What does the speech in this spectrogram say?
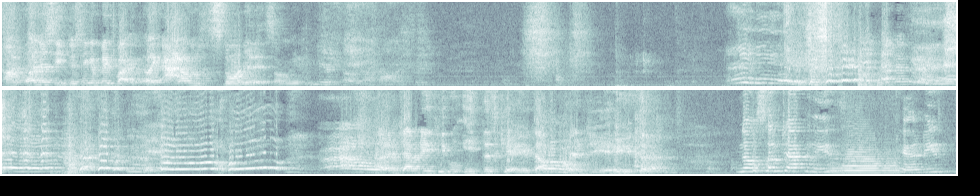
Um, let's just see. Just take a big bite. Like Adam snorted it, so I'm gonna. You're so dumb, honestly. How do Japanese people eat this candy without oh. cringy? No, some Japanese candies,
